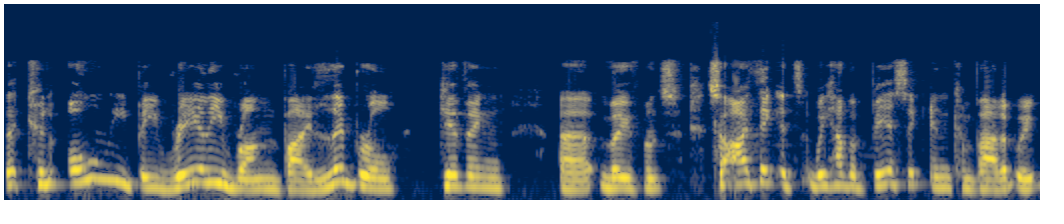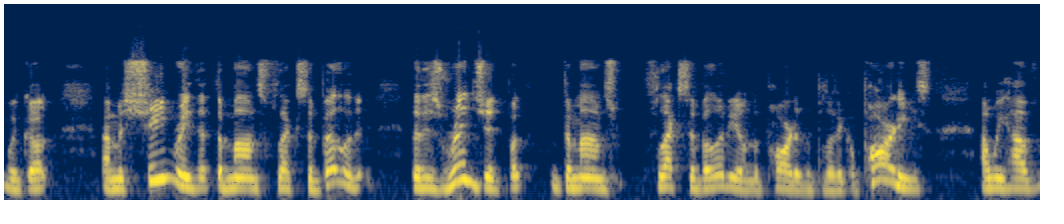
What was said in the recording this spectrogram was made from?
that could only be really run by liberal giving uh, movements. So I think it's we have a basic incompatibility. We, have got a machinery that demands flexibility, that is rigid but demands flexibility on the part of the political parties. And we have,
